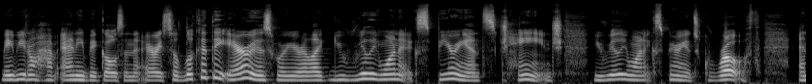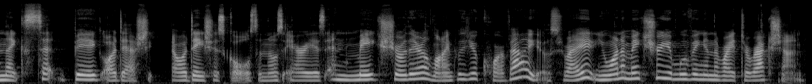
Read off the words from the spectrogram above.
Maybe you don't have any big goals in that area. So look at the areas where you're like you really want to experience change. You really want to experience growth and like set big audacious audacious goals in those areas and make sure they're aligned with your core values right? You want to make sure you're moving in the right direction.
